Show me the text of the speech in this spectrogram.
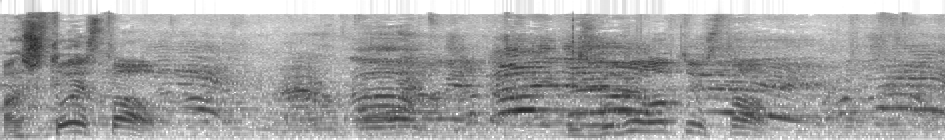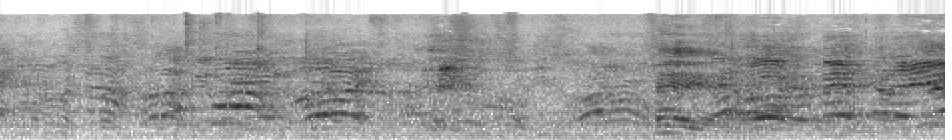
A što je stao? Izgubio loptu i stao. Hey.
